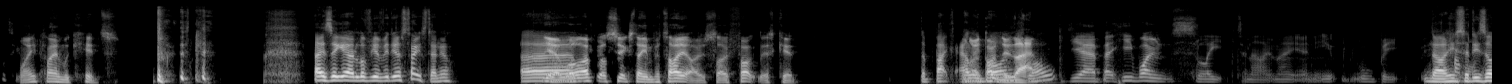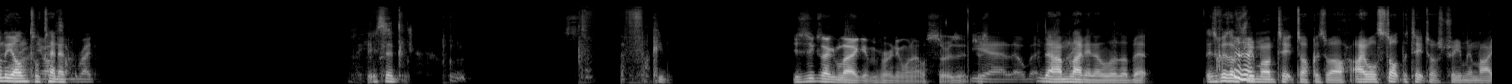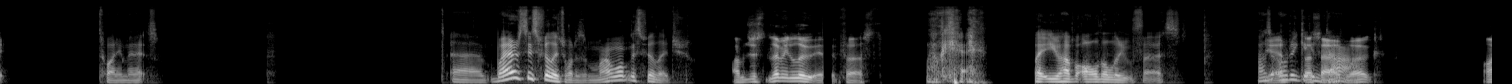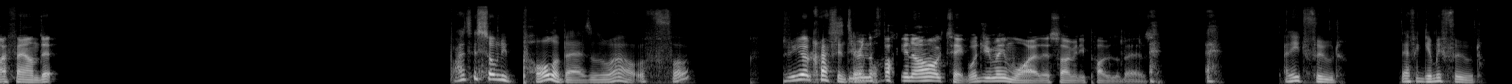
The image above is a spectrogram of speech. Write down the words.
What's he Why are you playing with kids? Isaac, I love your videos. Thanks, Daniel. Uh, yeah, well, I've got 16 potatoes, so fuck this kid. the back well, alley don't do that. lol. Yeah, but he won't sleep tonight, mate, and he will be. No, he Come said he's only on till 10 o'clock. red- He said, "Fucking." Is Zigzag lagging for anyone else, or is it just. Yeah, a little bit. No, I'm lagging a little bit. It's because I'm streaming on TikTok as well. I will stop the TikTok stream in like 20 minutes. Um, where is this village, Wadism? I want this village. I'm just. Let me loot it first. Okay. Wait, you have all the loot first. How's it yeah, already getting that's how dark? it works. I found it. Why is there so many polar bears as well? The fuck? Have you got a crafting You're in the fucking Arctic. What do you mean? Why are there so many polar bears? I need food. Therefore, give me food.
